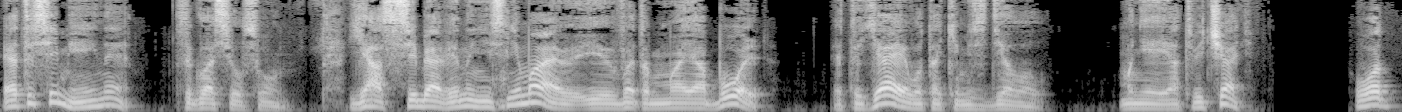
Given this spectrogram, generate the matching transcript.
Это семейное», — согласился он. «Я с себя вины не снимаю, и в этом моя боль. Это я его таким сделал. Мне и отвечать». «Вот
